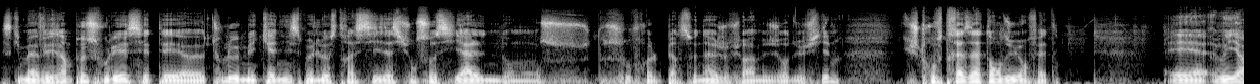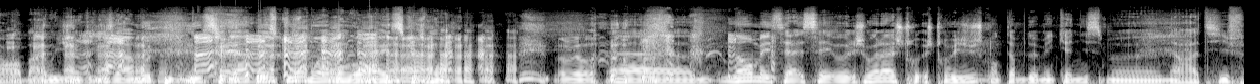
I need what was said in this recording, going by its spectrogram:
Ce qui m'avait un peu saoulé, c'était euh, tout le mécanisme de l'ostracisation sociale dont souffre le personnage au fur et à mesure du film, que je trouve très attendu en fait. Et euh, oui, alors bah oui, j'ai utilisé un mot depuis deux syllabes. Excuse-moi, mon grand, excuse-moi. non mais, euh, non, mais c'est, voilà, je, je, trouvais juste qu'en termes de mécanisme narratif,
